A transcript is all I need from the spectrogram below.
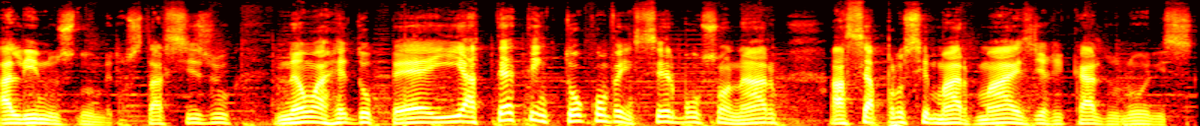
ali nos números. Tarcísio não arredou pé e até tentou convencer Bolsonaro a se aproximar mais de Ricardo Nunes,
